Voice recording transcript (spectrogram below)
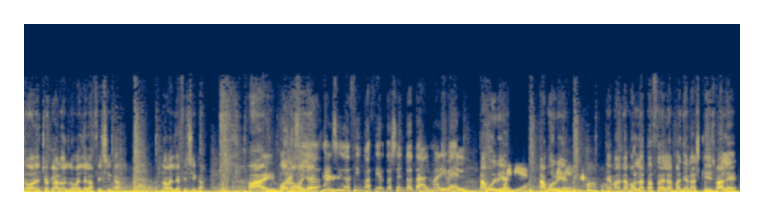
Luego has dicho, claro, el Nobel de la física. Nobel de física. Ay, bueno, han, oye, sido, han sido cinco aciertos en total, Maribel. está muy bien. Muy bien, Está muy, muy bien. bien. Te mandamos la taza de las mañanas Kiss, ¿vale?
